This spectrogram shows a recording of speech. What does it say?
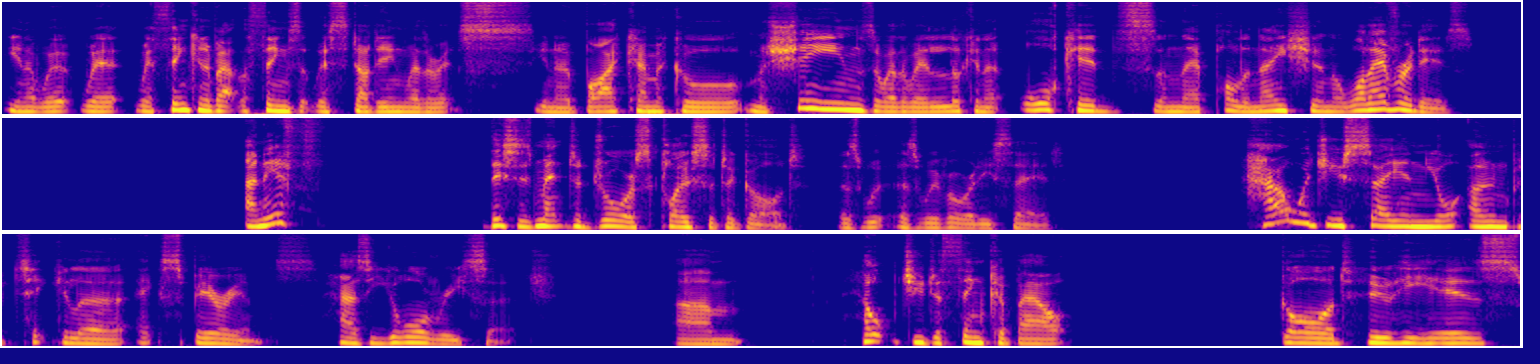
you know we're we're we're thinking about the things that we're studying whether it's you know biochemical machines or whether we're looking at orchids and their pollination or whatever it is and if this is meant to draw us closer to god as we, as we've already said how would you say in your own particular experience has your research um, helped you to think about God, who he is,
